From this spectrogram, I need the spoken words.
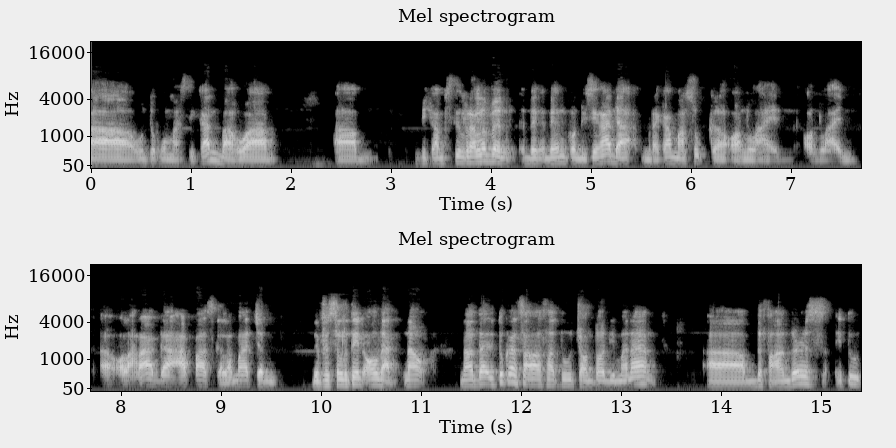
uh, untuk memastikan bahwa um, become still relevant dengan, dengan kondisi yang ada. Mereka masuk ke online online uh, olahraga apa segala macam. They facilitate all that. Now now that itu kan salah satu contoh di mana uh, the founders itu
